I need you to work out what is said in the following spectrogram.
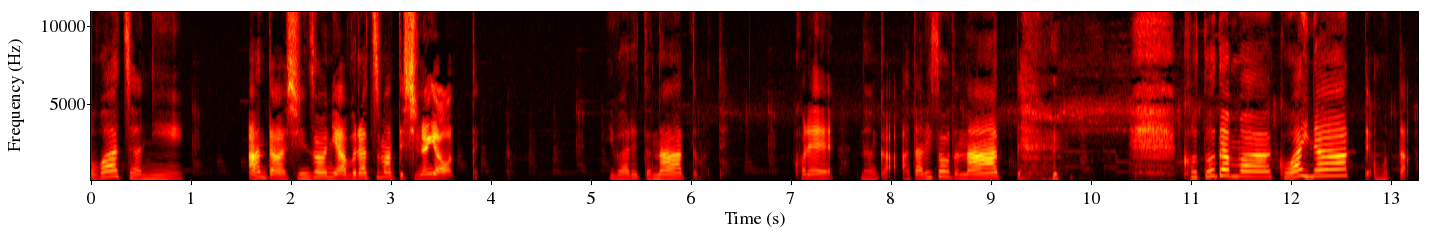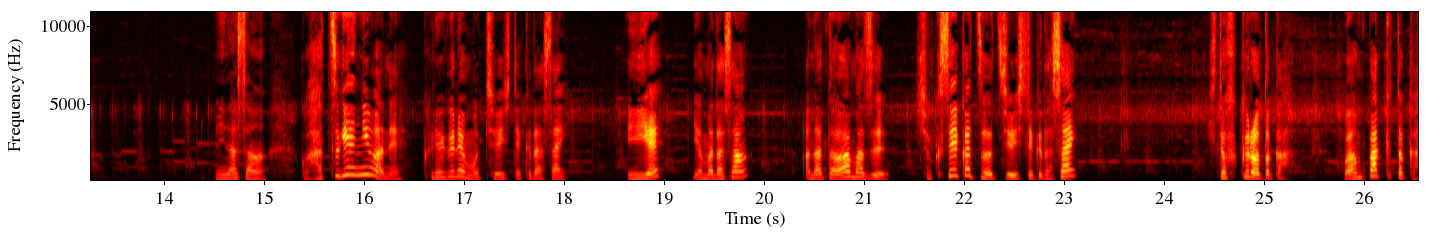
おばあちゃんに、あんたは心臓に油詰まって死ぬよって言われたなーって思って。これ、なんか当たりそうだなーって。言霊怖いなーって思った。皆さん、発言にはね、くれぐれも注意してください。いいえ、山田さん、あなたはまず食生活を注意してください。一袋とか、ワンパックとか、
